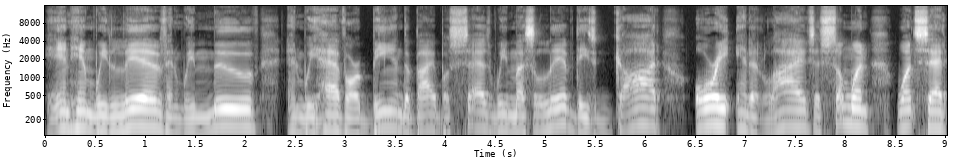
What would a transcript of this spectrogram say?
In Him we live and we move and we have our being. The Bible says we must live these God oriented lives. As someone once said,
